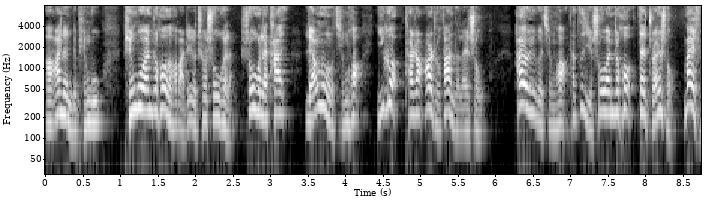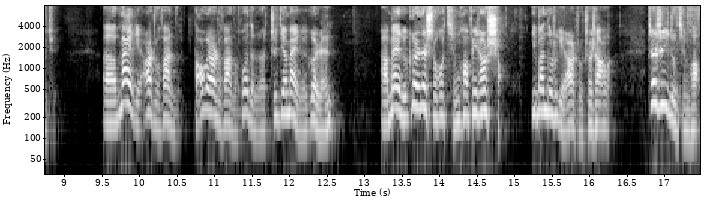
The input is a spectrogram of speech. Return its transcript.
啊，按照你的评估，评估完之后的话，把这个车收回来，收回来，他两种情况，一个他让二手贩子来收，还有一个情况，他自己收完之后再转手卖出去，呃，卖给二手贩子，倒给二手贩子，或者呢直接卖给个人，啊，卖给个人的时候情况非常少，一般都是给二手车商了，这是一种情况。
